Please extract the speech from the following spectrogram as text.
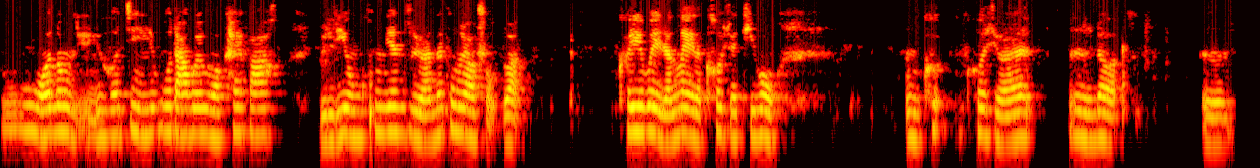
活动领域和进一步大规模开发与利用空间资源的重要手段，可以为人类的科学提供嗯科科学嗯的嗯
